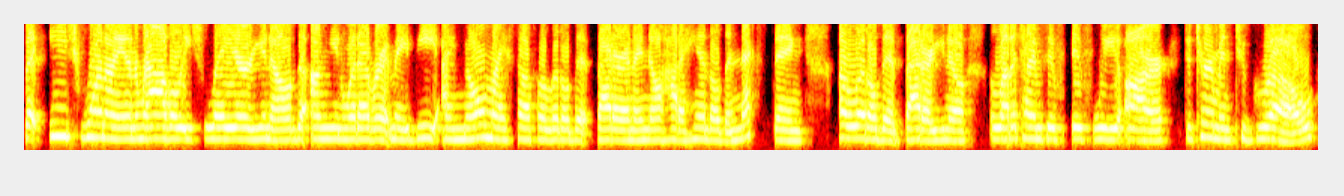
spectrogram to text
but each one I unravel, each layer, you know, of the onion, whatever it may be, I know myself a little bit better and I know how to handle the next thing a little bit better. You know, a lot of times if if we are determined to grow,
